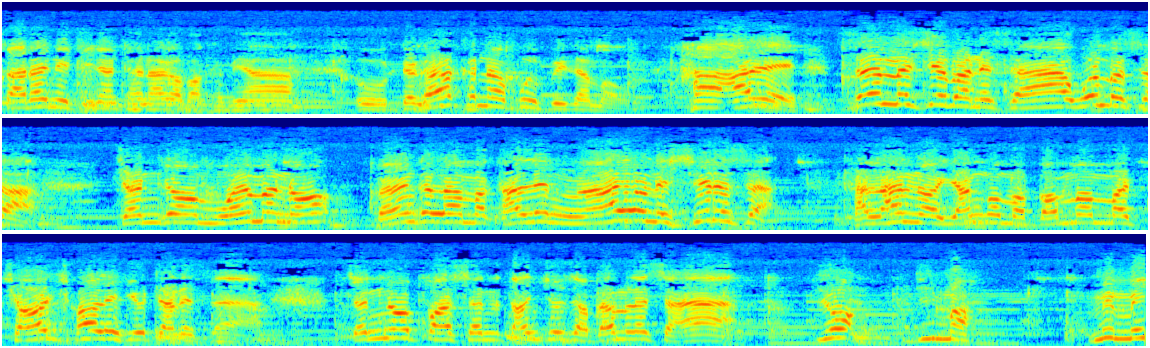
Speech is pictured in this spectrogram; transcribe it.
စာရိုက်နဲ့ကျင်းဌာနကပါခင်ဗျာဟိုတကားခဏပွင့်ပေးစမ်းပါဦးဟာအဲ့ဒါစက်မရှိပါနဲ့စာဝတ်မစကျန်တော်မွဲမနော်ဘင်္ဂလားမှာခါလဲ9ရောက်နဲ့ရှိရစခလန်းတော့ရန်ကုန်မှာဗမာမချာချာလေးရွတ်တယ်စာကျွန်တော်ပါစံတန်ချိုးစာဗမလဲစာရော့ဒီမှာမင်းမိ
